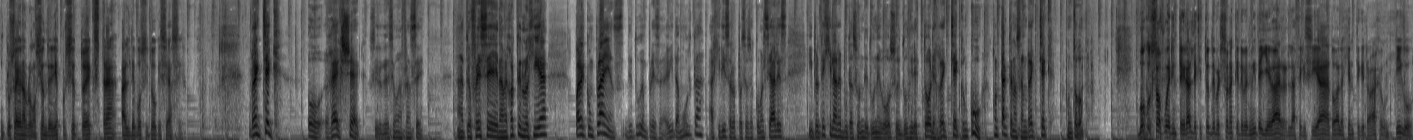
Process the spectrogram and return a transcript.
Incluso hay una promoción de 10% extra al depósito que se hace. RegCheck o RegCheck, si lo que decimos en francés, ah, te ofrece la mejor tecnología para el compliance de tu empresa. Evita multas, agiliza los procesos comerciales y protege la reputación de tu negocio y tus directores. RegCheck con Q. Contáctanos en regcheck.com. Boco software integral de gestión de personas que te permite llevar la felicidad a toda la gente que trabaja contigo,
